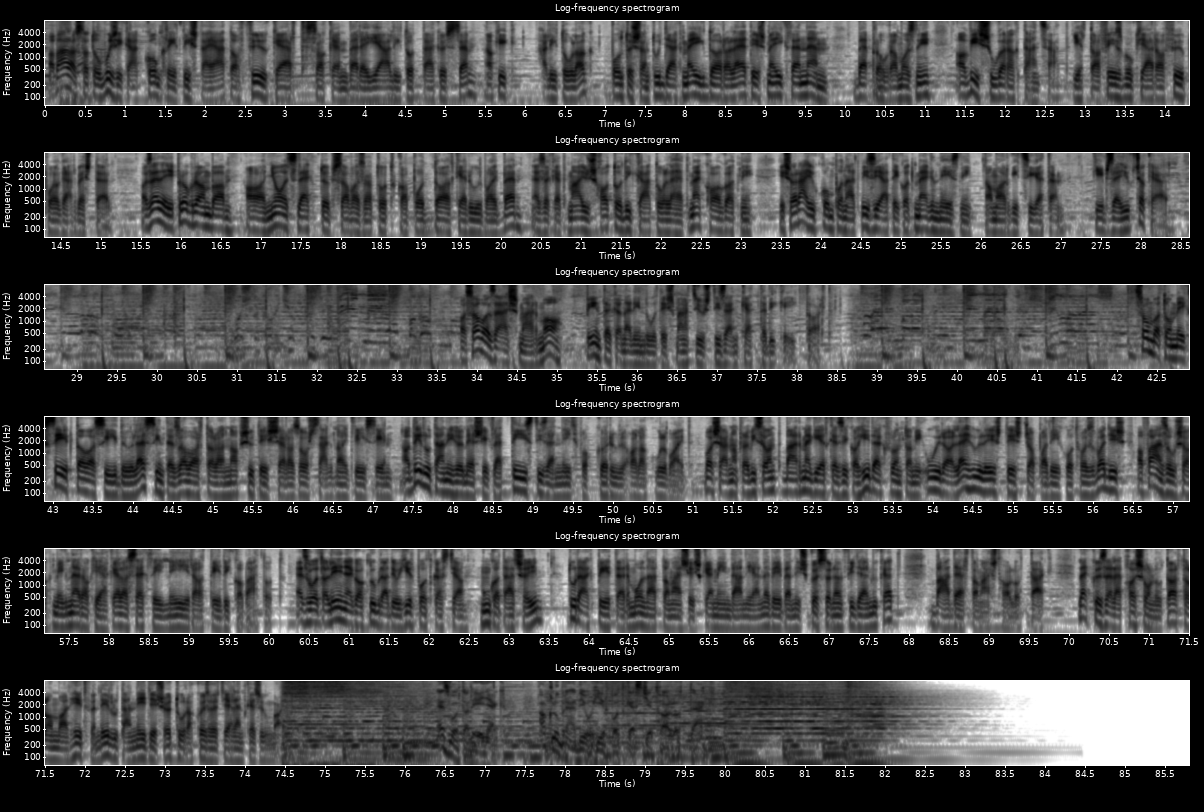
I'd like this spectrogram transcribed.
A választható muzsikák konkrét listáját a főkert szakemberei állították össze, akik állítólag pontosan tudják, melyik dalra lehet és melyikre nem beprogramozni a vízsugarak táncát, írta a Facebookjára a főpolgármester. Az elejé programba a nyolc legtöbb szavazatot kapott dal kerül majd be, ezeket május 6-ától lehet meghallgatni, és a rájuk komponált vízijátékot megnézni a Margit szigeten. Képzeljük csak el! A szavazás már ma, pénteken elindult és március 12-ig tart. Szombaton még szép tavaszi idő lesz, szinte zavartalan napsütéssel az ország nagy részén. A délutáni hőmérséklet 10-14 fok körül alakul majd. Vasárnapra viszont már megérkezik a hidegfront, ami újra lehűlést és csapadékot hoz, vagyis a fázósak még ne rakják el a szekrény mélyére a téli kabátot. Ez volt a lényeg a Klubrádió hírpodcastja. Munkatársai Turák Péter, Molnár Tamás és Kemény Dániel nevében is köszönöm figyelmüket, Báder Tamást hallották. Legközelebb hasonló tartalommal hétfőn délután 4 és 5 óra között jelentkezünk majd. Ez volt a lényeg. A Klubrádió hírpodcastjét hallották.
